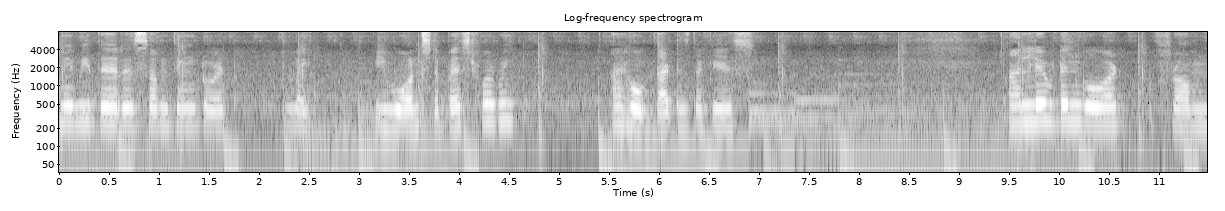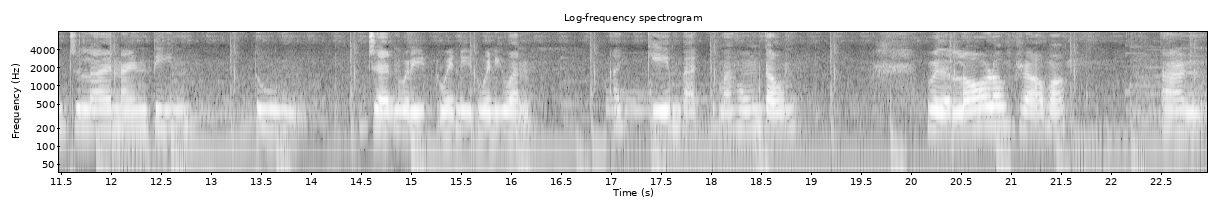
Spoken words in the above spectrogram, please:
Maybe there is something to it, like He wants the best for me. I hope that is the case. I lived in Goa from July 19 to January 2021. I came back to my hometown with a lot of drama, and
